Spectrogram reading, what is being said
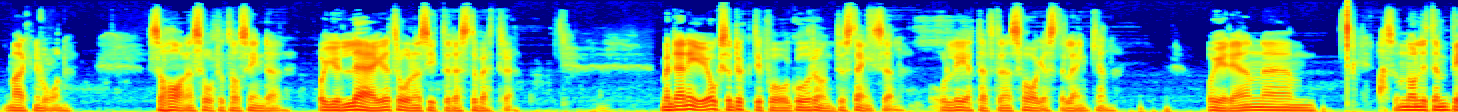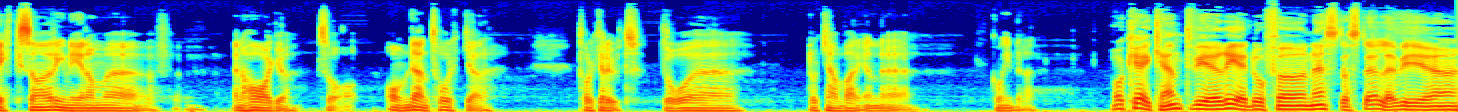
marknivån så har den svårt att ta sig in där. Och ju lägre tråden sitter desto bättre. Men den är ju också duktig på att gå runt i stängsel och leta efter den svagaste länken. Och är det en, eh, alltså någon liten bäck som rinner genom eh, en hage så om den torkar, torkar ut då, eh, då kan vargen eh, gå in där. Okej Kent, vi är redo för nästa ställe. Vi eh,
